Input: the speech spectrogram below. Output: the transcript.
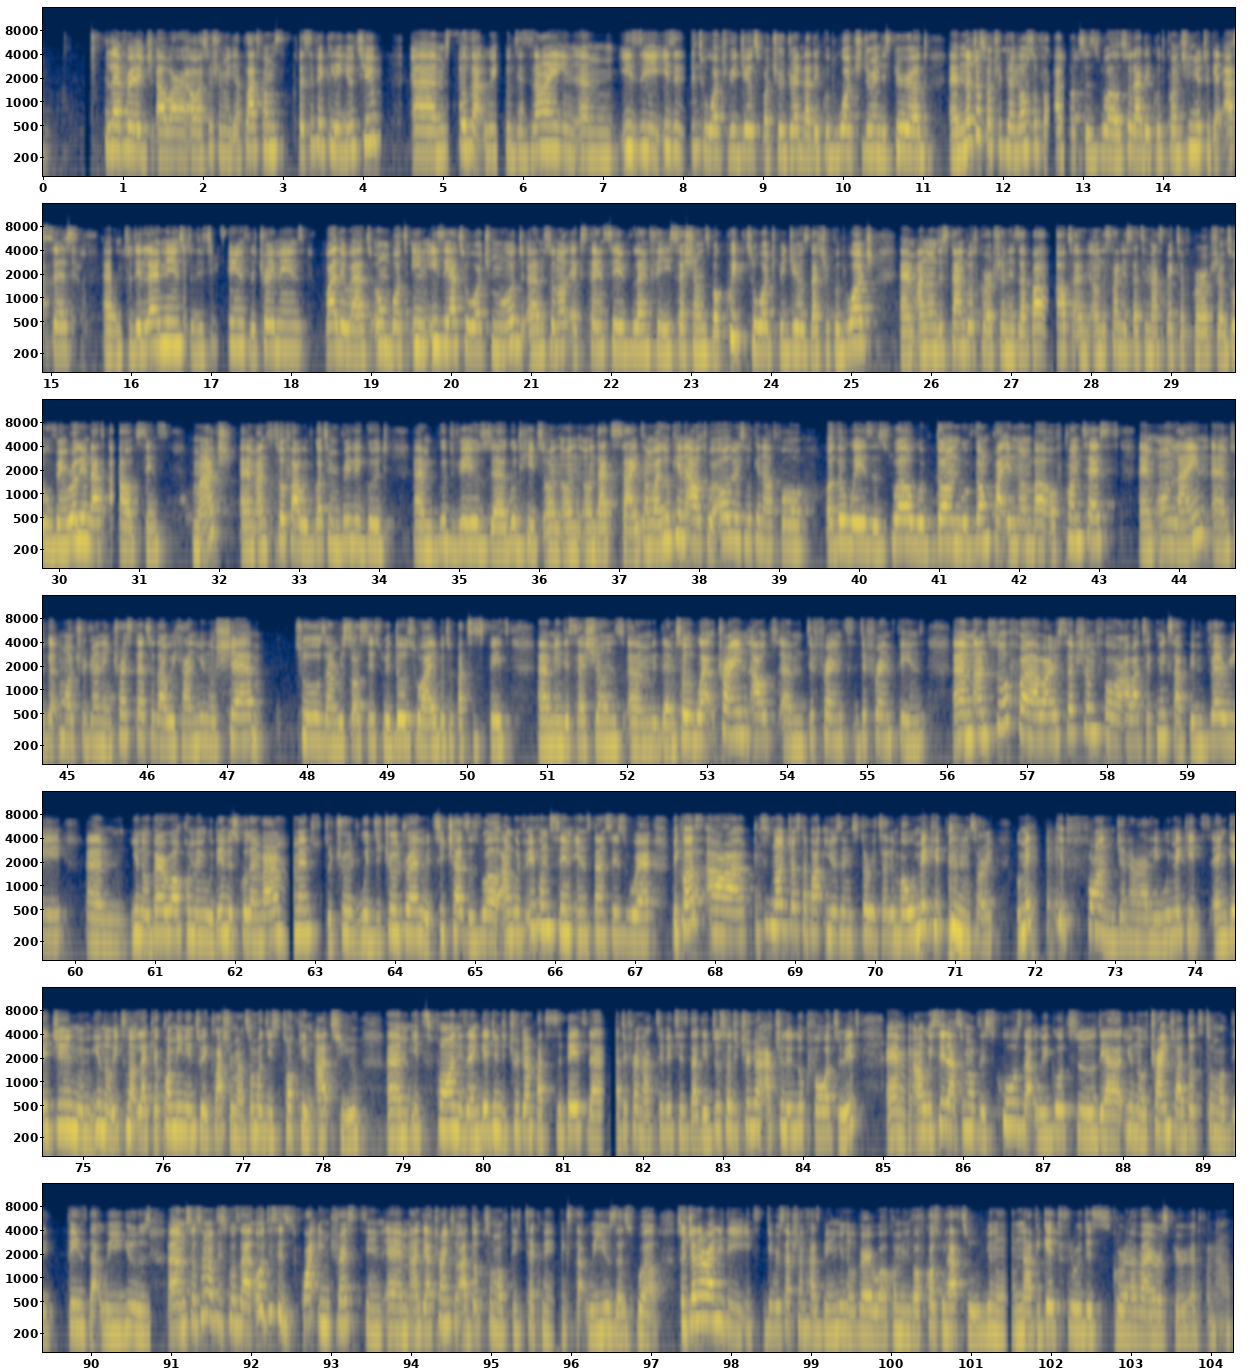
leverage our, our social media platforms, specifically YouTube, um, so that we could design um, easy easy to watch videos for children that they could watch during this period, and not just for children, also for adults as well, so that they could continue to get access um, to the learnings, to the teachings, the trainings while they were at home, but in easier to watch mode. Um, so not extensive, lengthy sessions, but quick to watch videos that you could watch um, and understand what corruption is about and understand a certain aspect of corruption. So we've been rolling that out since March, um, and so far we've gotten really good, um, good views, uh, good hits on on on that site. And we're looking out. We're always looking out for other ways as well. We've done we've done quite a number of contests um, online um, to get more children interested, so that we can you know share tools and resources with those who are able to participate um, in the sessions um, with them. So we're trying out um, different different things. Um, and so far, our reception for our techniques have been very, um, you know, very welcoming within the school environment to with the children, with teachers as well. And we've even seen instances where, because our it's not just about using storytelling, but we make it sorry we make it fun generally we make it engaging we, you know it's not like you're coming into a classroom and somebody is talking at you um it's fun it's engaging the children participate there are different activities that they do so the children actually look forward to it um, and we see that some of the schools that we go to they are you know trying to adopt some of the things that we use. Um, so some of the schools are, oh, this is quite interesting, um, and they are trying to adopt some of the techniques that we use as well. So generally, the the reception has been, you know, very welcoming. But of course, we have to, you know, navigate through this coronavirus period for now.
